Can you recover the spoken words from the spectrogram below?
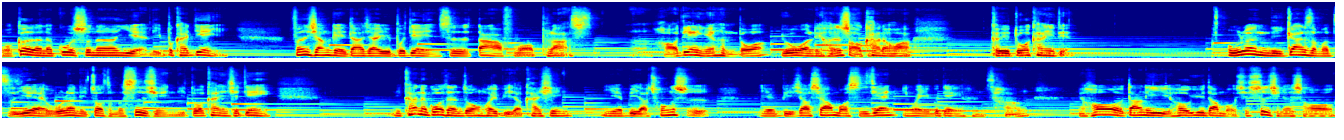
我个人的故事呢也离不开电影。分享给大家一部电影是《大佛 Plus》，嗯，好电影很多，如果你很少看的话，可以多看一点。无论你干什么职业，无论你做什么事情，你多看一些电影，你看的过程中会比较开心，也比较充实，也比较消磨时间，因为一部电影很长。然后当你以后遇到某些事情的时候，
